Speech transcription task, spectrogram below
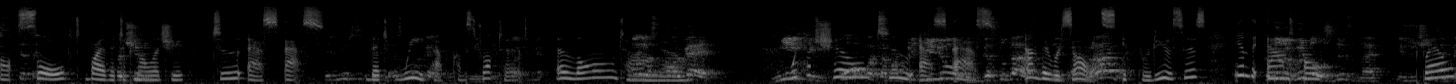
are solved by the technology 2SS that we have constructed a long time ago. We have shown 2SS and the results it produces in the end of 12,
